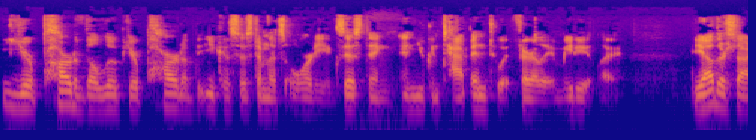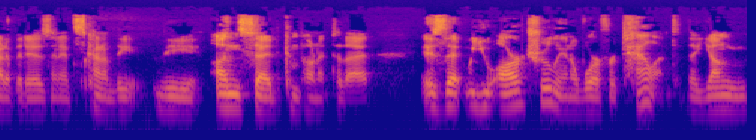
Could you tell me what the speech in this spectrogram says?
you're part of the loop, you're part of the ecosystem that's already existing, and you can tap into it fairly immediately. The other side of it is, and it's kind of the the unsaid component to that, is that you are truly in a war for talent. The young,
